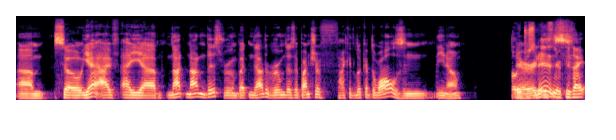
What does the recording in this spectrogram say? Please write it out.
Um, so yeah, I've I uh, not not in this room, but in the other room, there's a bunch of I could look at the walls and you know, oh, there it is. Because I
